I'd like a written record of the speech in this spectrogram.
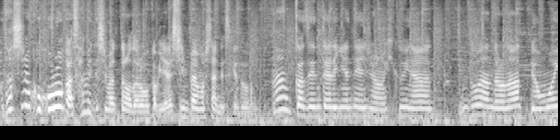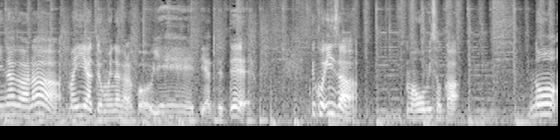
私の心が冷めてしまったのだろうかみたいな心配もしたんですけどなんか全体的なテンション低いなどうなんだろうなって思いながらまあいいやって思いながらこうイエーイってやっててでこういざ、まあ、大晦日の,、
